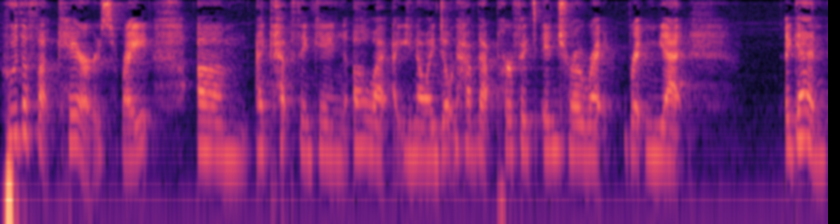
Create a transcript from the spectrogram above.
who the fuck cares, right? Um, I kept thinking, oh, I, you know, I don't have that perfect intro right, written yet. Again,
